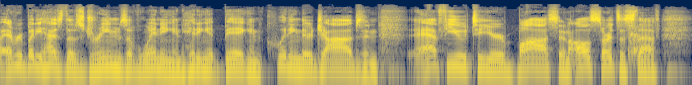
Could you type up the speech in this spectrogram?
Everybody has those dreams of winning and hitting it big and quitting their jobs and F you to your boss and all sorts of stuff.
